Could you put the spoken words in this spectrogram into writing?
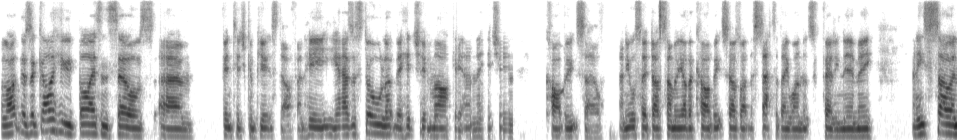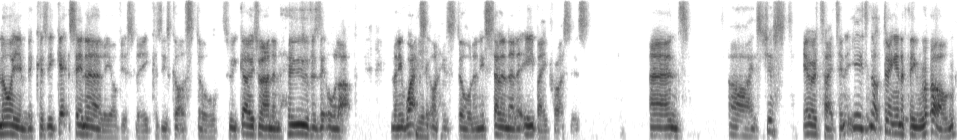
Like, there's a guy who buys and sells um, vintage computer stuff, and he he has a stall at the Hitchin Market and the Hitchin car boot sale, and he also does some of the other car boot sales, like the Saturday one that's fairly near me. And he's so annoying because he gets in early, obviously, because he's got a stall. So he goes around and hoovers it all up, and then he whacks yeah. it on his stall, and he's selling it at eBay prices. And oh, it's just irritating. He's not doing anything wrong,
